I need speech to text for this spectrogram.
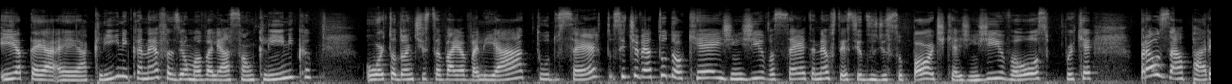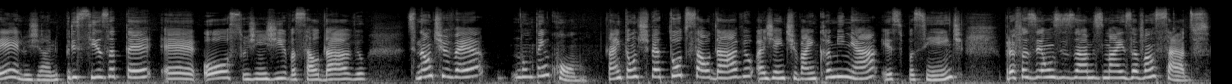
ir até a, é, a clínica, né? Fazer uma avaliação clínica. O ortodontista vai avaliar tudo certo. Se tiver tudo ok, gengiva certa, né? Os tecidos de suporte, que é gengiva, osso, porque para usar aparelho, Jane, precisa ter é, osso, gengiva saudável. Se não tiver, não tem como, tá? Então, se tiver tudo saudável, a gente vai encaminhar esse paciente para fazer uns exames mais avançados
